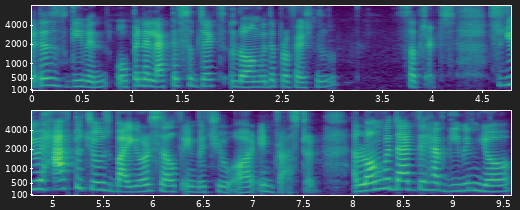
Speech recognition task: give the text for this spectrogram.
it is given open elective subjects along with the professional subjects. So you have to choose by yourself in which you are interested. Along with that they have given your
